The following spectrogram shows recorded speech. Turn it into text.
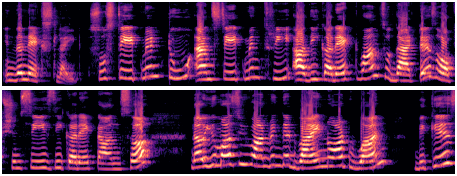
in the next slide. So statement 2 and statement 3 are the correct ones. So that is option C is the correct answer. Now you must be wondering that why not 1? Because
